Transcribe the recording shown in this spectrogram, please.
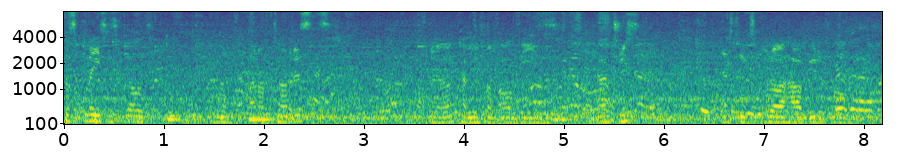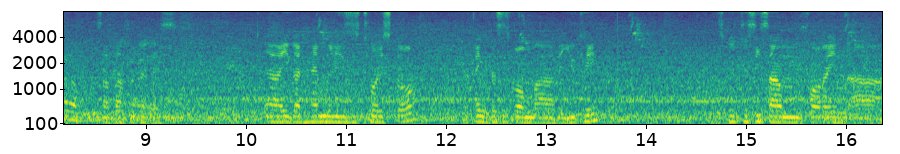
This place is filled with a lot of tourists, you know, coming from all these countries just to explore how beautiful South Africa is. Uh, you got Hamley's toy store. I think this is from uh, the UK. It's good to see some foreign uh,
